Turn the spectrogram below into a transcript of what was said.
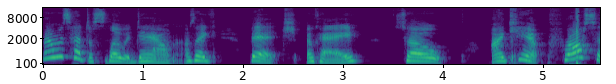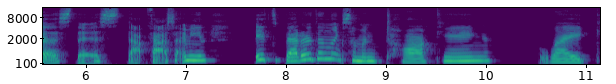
I almost had to slow it down. I was like, bitch, okay. So I can't process this that fast. I mean, it's better than like someone talking like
